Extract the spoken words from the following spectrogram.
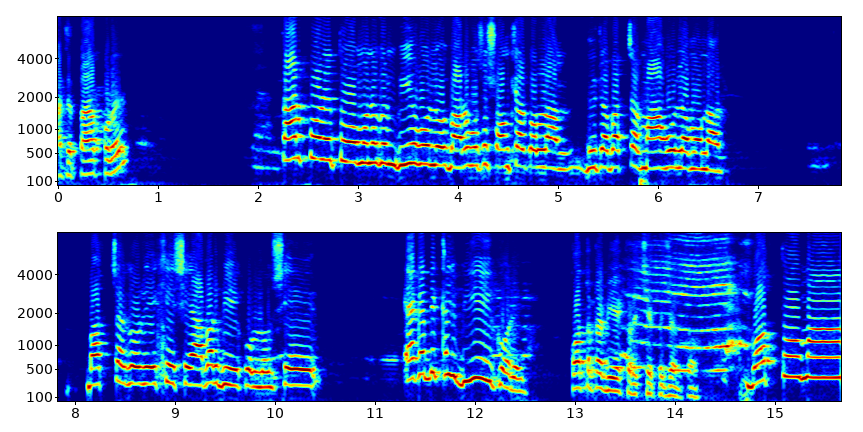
আচ্ছা তারপরে? তারপরে তো মনে করেন বিয়ে হলো বারো বছর সংসার করলাম দুইটা বাচ্চার মা হলাম ওনার। বাচ্চাকে রেখে সে আবার বিয়ে করল সে একাধিক খালি বিয়েই করে। কতটা বিয়ে করেছে পর্যন্ত? বর্তমান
